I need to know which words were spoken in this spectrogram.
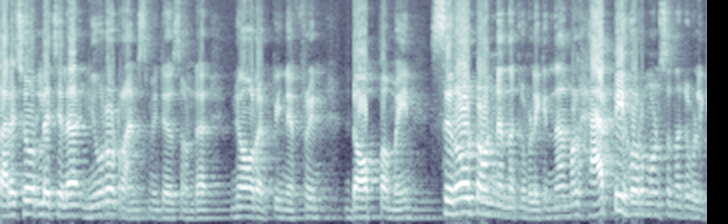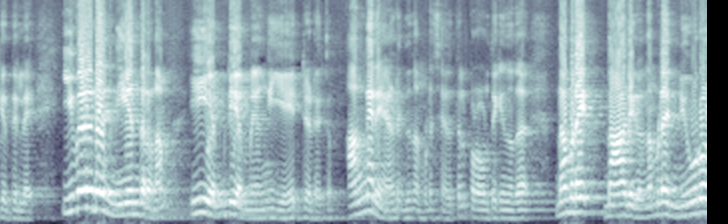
തലച്ചോറിലെ ചില ന്യൂറോ ട്രാൻസ്മിറ്റേഴ്സ് ഉണ്ട്. നോറെപ്പിനെഫ്രിൻ ഡോപ്പമൈൻ സിറോട്ടോൺ എന്നൊക്കെ വിളിക്കുന്ന നമ്മൾ ഹാപ്പി ഹോർമോൺസ് എന്നൊക്കെ വിളിക്കത്തില്ലേ? ഇവരുടെ നിയന്ത്രണം ഈ എം ഡി എം എ അങ്ങ് ഏറ്റെടുക്കും. അങ്ങനെയാണ് ഇത് നമ്മുടെ ശരീരത്തിൽ പ്രവർത്തിക്കുന്നത്. നമ്മുടെ നാടുകൾ നമ്മുടെ ന്യൂറോ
